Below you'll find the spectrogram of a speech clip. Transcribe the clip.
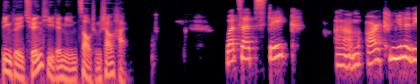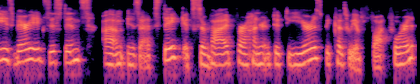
并对全体人民造成伤害。What's at stake? Um, our community's very existence um, is at stake. It's survived for 150 years because we have fought for it.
